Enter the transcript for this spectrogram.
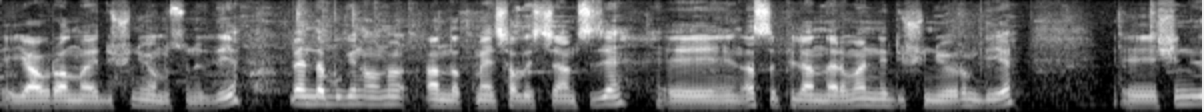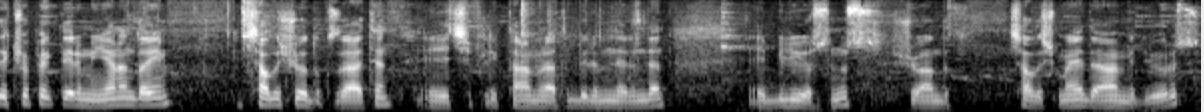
e, yavru almayı düşünüyor musunuz diye. Ben de bugün onu anlatmaya çalışacağım size. E, nasıl planlarım var, ne düşünüyorum diye. E, şimdi de köpeklerimin yanındayım. Çalışıyorduk zaten. E, çiftlik tamiratı bölümlerinden e, biliyorsunuz. Şu anda çalışmaya devam ediyoruz.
